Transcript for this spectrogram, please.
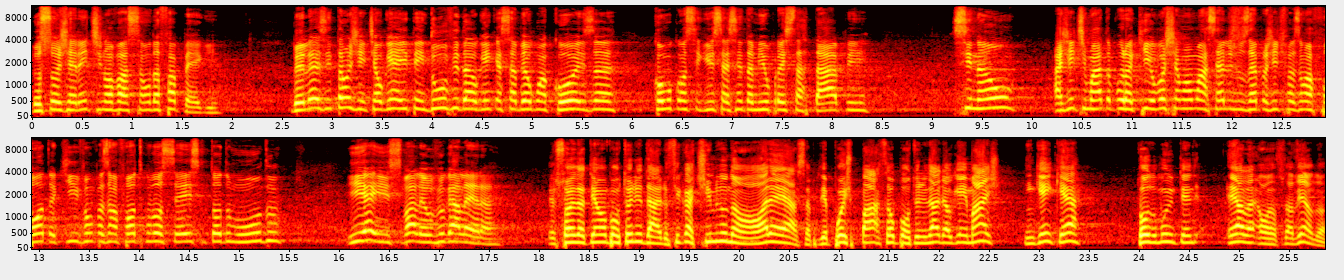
eu sou gerente de inovação da FAPEG. Beleza? Então, gente, alguém aí tem dúvida? Alguém quer saber alguma coisa? Como conseguir 60 mil para startup? Se não, a gente mata por aqui. Eu vou chamar o Marcelo e o José para a gente fazer uma foto aqui. Vamos fazer uma foto com vocês, com todo mundo. E é isso. Valeu, viu, galera? Pessoal, ainda tem uma oportunidade. Não fica tímido, não. A hora é essa. Depois passa a oportunidade. Alguém mais? Ninguém quer? Todo mundo entende? Ela, ó, tá vendo?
